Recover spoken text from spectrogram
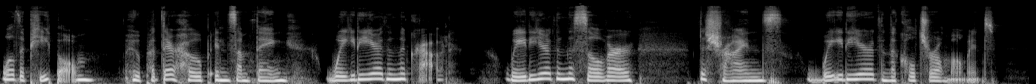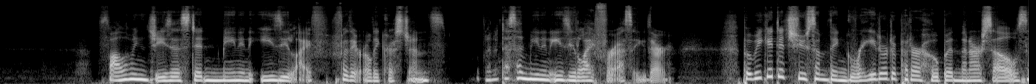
Well, the people who put their hope in something weightier than the crowd, weightier than the silver, the shrines, weightier than the cultural moment. Following Jesus didn't mean an easy life for the early Christians, and it doesn't mean an easy life for us either. But we get to choose something greater to put our hope in than ourselves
